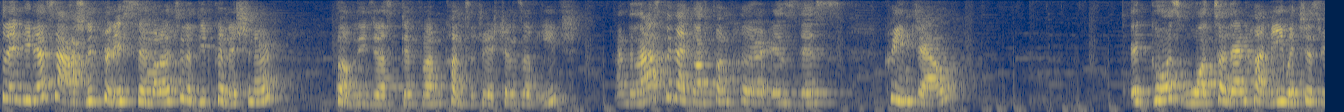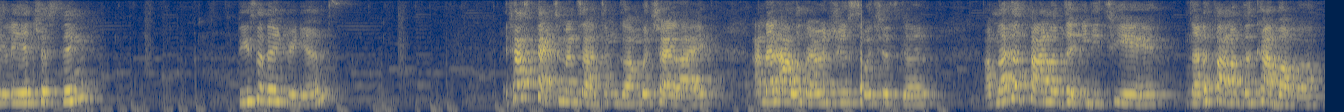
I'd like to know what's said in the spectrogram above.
So the ingredients are actually pretty similar to the deep conditioner. Probably just different concentrations of each. And the last thing I got from her is this cream gel. It goes water than honey, which is really interesting. These are the ingredients. It has pectin and xanthan gum, which I like. And then aloe vera juice, which is good. I'm not a fan of the EDTA, not a fan of the carbomer.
